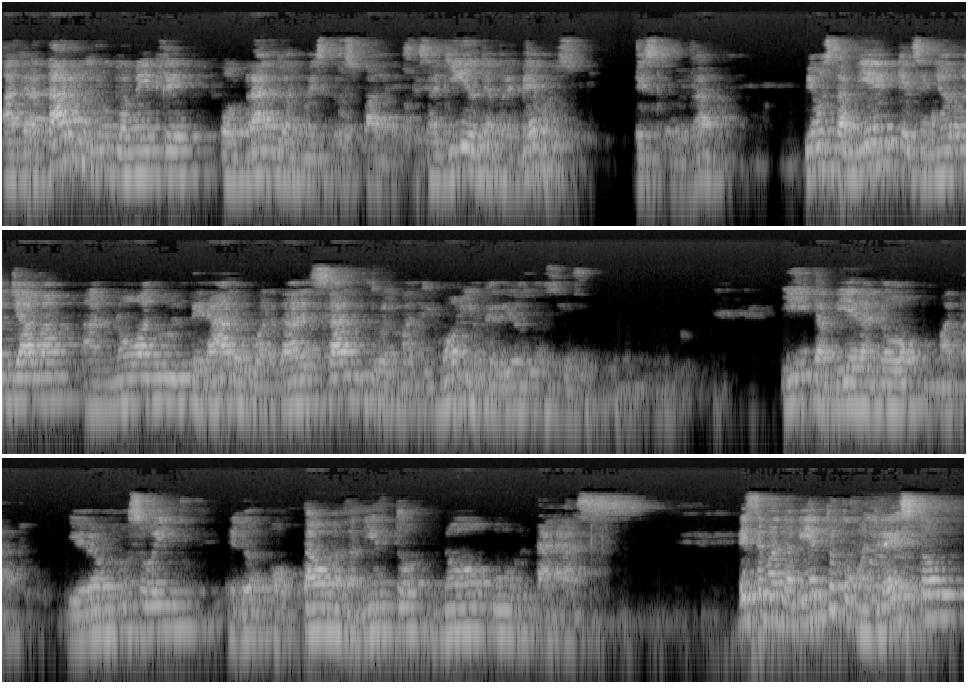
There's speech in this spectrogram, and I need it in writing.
a tratarnos mutuamente honrando a nuestros padres. Es allí donde aprendemos esto, ¿verdad? Vimos también que el Señor nos llama a no adulterar o guardar santo el matrimonio que Dios nos dio. Y también a no matar. Y vemos hoy el octavo mandamiento, no hurtarás. Este mandamiento, como el resto,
